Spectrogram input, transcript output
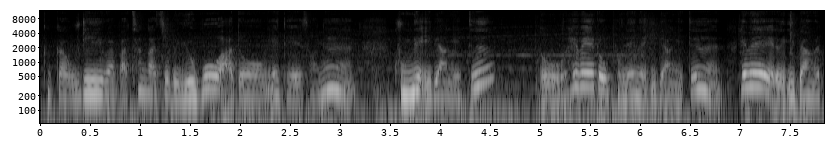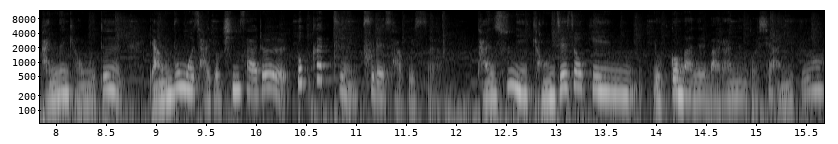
그러니까 우리와 마찬가지로 유보 아동에 대해서는 국내 입양이든 또 해외로 보내는 입양이든 해외 입양을 받는 경우든 양부모 자격 심사를 똑같은 풀에서 하고 있어요. 단순히 경제적인 요건만을 말하는 것이 아니고요.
